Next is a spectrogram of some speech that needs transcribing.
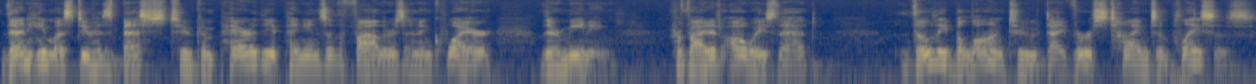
Then he must do his best to compare the opinions of the fathers and inquire their meaning, provided always that, though they belonged to diverse times and places,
